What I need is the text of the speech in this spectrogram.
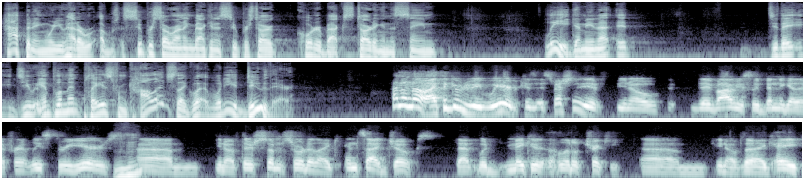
happening where you had a, a superstar running back and a superstar quarterback starting in the same league. I mean, it. Do they? Do you implement plays from college? Like, what? What do you do there? I don't know. I think it would be weird because, especially if you know they've obviously been together for at least three years. Mhm. Um, you know, if there's some sort of like inside jokes that would make it a little tricky. Um, you know, if they're like, hey,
